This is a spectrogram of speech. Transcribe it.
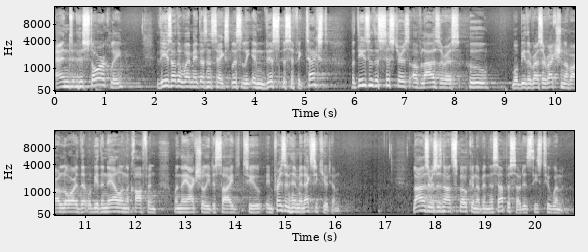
And historically, these are the women, it doesn't say explicitly in this specific text, but these are the sisters of Lazarus who will be the resurrection of our Lord, that will be the nail in the coffin when they actually decide to imprison him and execute him. Lazarus is not spoken of in this episode, it's these two women.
